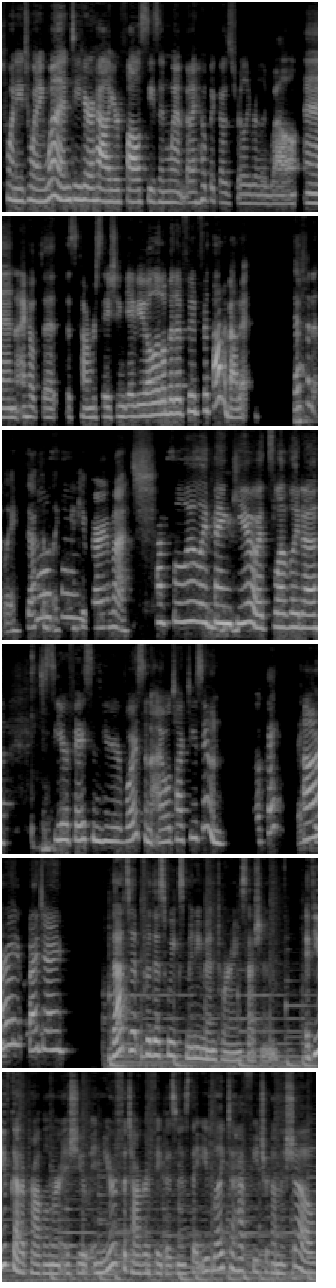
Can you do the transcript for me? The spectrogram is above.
2021 to hear how your fall season went, but I hope it goes really, really well. And I hope that this conversation gave you a little bit of food for thought about it. Definitely, definitely. Awesome. Thank you very much. Absolutely. Thank you. It's lovely to, to see your face and hear your voice, and I will talk to you soon. Okay. All you. right. Bye, Jay. That's it for this week's mini mentoring session. If you've got a problem or issue in your photography business that you'd like to have featured on the show,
